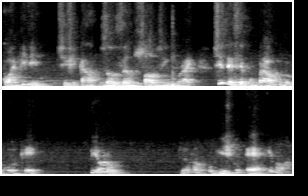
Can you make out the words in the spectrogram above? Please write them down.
corre perigo. Se ficar zanzando sozinho por aí. Se descer para o umbral, como eu coloquei, piorou. O risco é enorme.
